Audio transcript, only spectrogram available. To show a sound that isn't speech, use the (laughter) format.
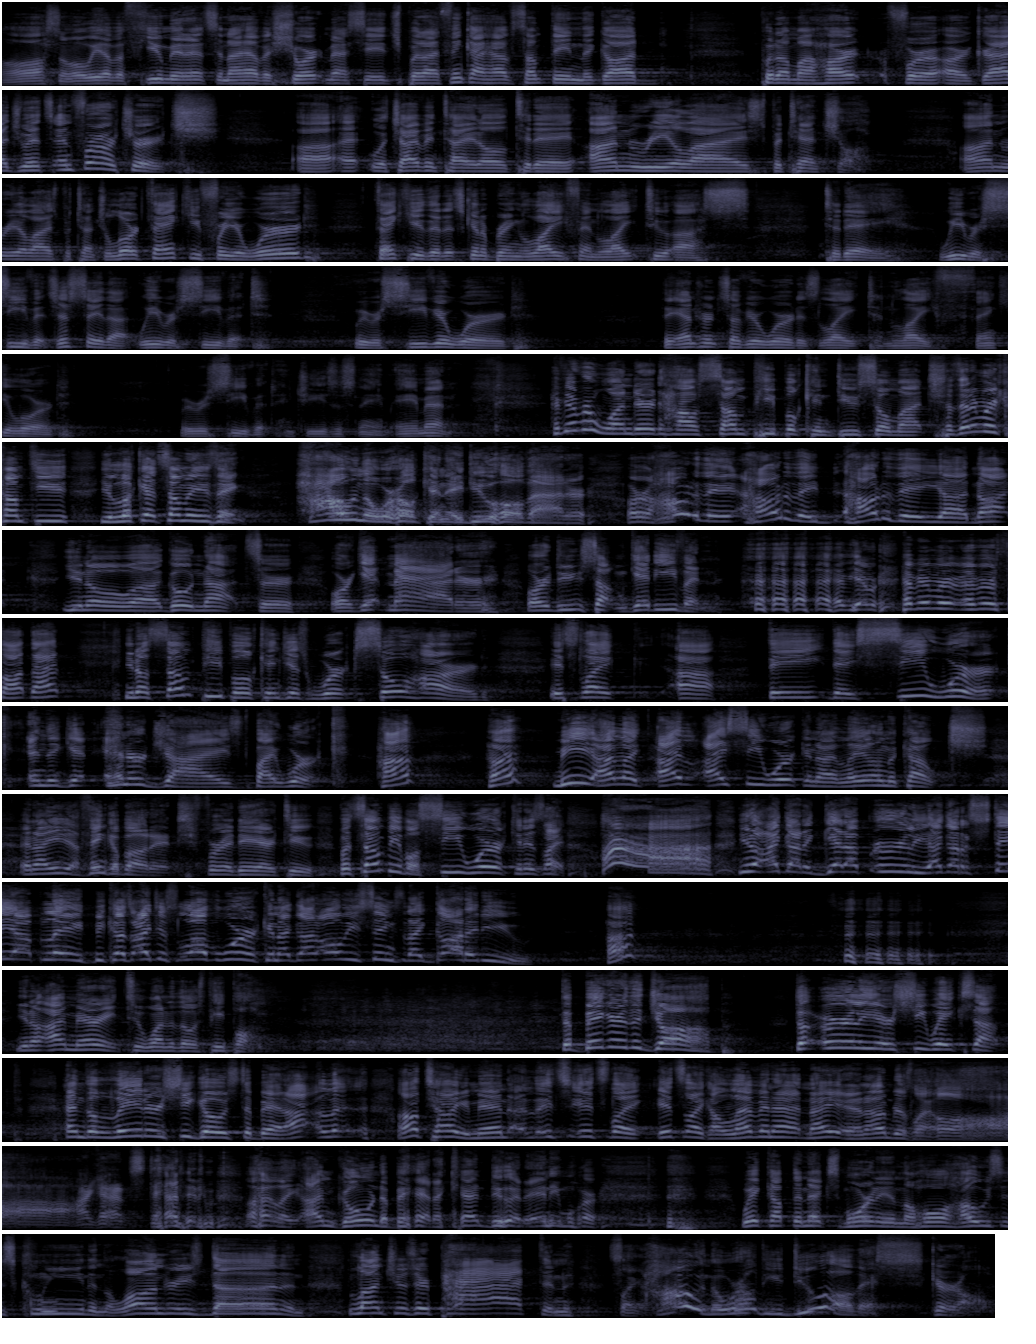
Awesome. Well, we have a few minutes and I have a short message, but I think I have something that God put on my heart for our graduates and for our church, uh, which I've entitled today Unrealized Potential. Unrealized Potential. Lord, thank you for your word. Thank you that it's going to bring life and light to us today. We receive it. Just say that. We receive it. We receive your word. The entrance of your word is light and life. Thank you, Lord. We receive it in Jesus' name. Amen. Have you ever wondered how some people can do so much? Has that ever come to you? You look at somebody and you think, how in the world can they do all that? Or, or how do they, how do they, how do they uh, not, you know, uh, go nuts or, or get mad or, or do something, get even? (laughs) have you ever, have you ever, ever thought that? You know, some people can just work so hard. It's like uh, they, they see work and they get energized by work. Huh? Huh? Me, I like, I, I see work and I lay on the couch and I need to think about it for a day or two. But some people see work and it's like, ah, you know, I got to get up early. I got to stay up late because I just love work and I got all these things that I got to do. Huh? (laughs) you know, I'm married to one of those people. The bigger the job, the earlier she wakes up. And the later she goes to bed, I, will tell you, man, it's, it's like it's like 11 at night, and I'm just like, oh, I can't stand it. I like I'm going to bed. I can't do it anymore. (laughs) Wake up the next morning and the whole house is clean and the laundry's done and lunches are packed. And it's like, how in the world do you do all this, girl?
